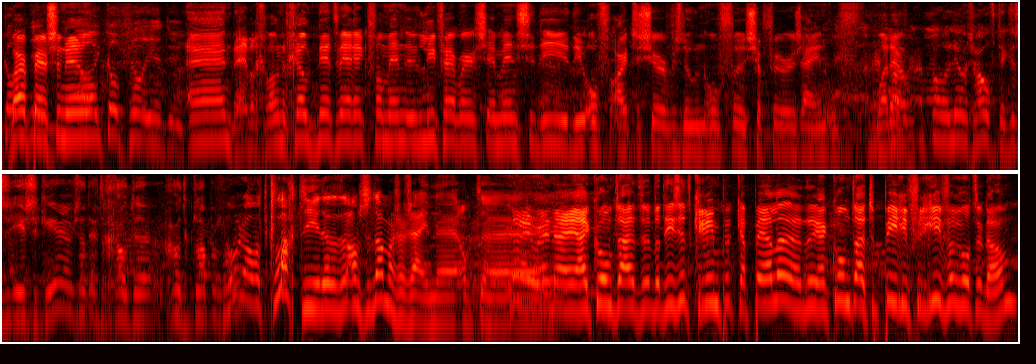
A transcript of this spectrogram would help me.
barpersoneel. Oh, je koopt veel in natuurlijk. En we hebben gewoon een groot netwerk van men, liefhebbers en mensen die, die of artist-service doen of eh, chauffeur zijn of whatever. En Paul Leeuws hoofdtek, dat is de eerste keer. Is dat echt een grote, grote klapper Ik voor? hoorde al wat klachten hier dat het een Amsterdammer zou zijn eh, op de... Nee hoor, nee, hij komt uit, wat is het, Krimpen, Capelle. Hij komt uit de periferie van Rotterdam.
